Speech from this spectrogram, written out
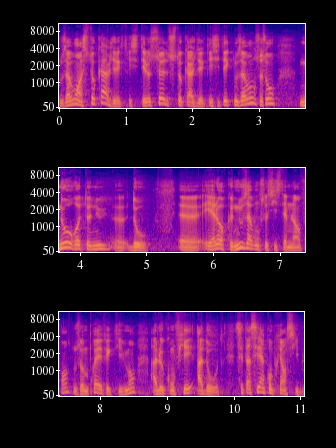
Nous avons un stockage d'électricité. Le seul stockage d'électricité que nous avons, ce sont nos retenues euh, d'eau. Euh, et alors que nous avons ce système-là en France, nous sommes prêts effectivement à le confier à d'autres. C'est assez incompréhensible.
